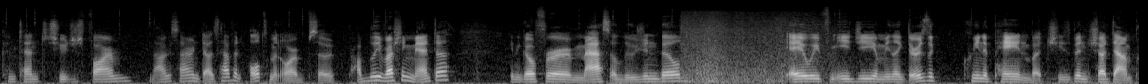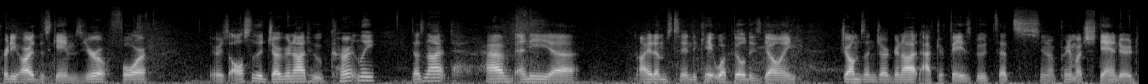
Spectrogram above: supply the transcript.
content to just farm. Naga Siren does have an ultimate orb, so probably rushing Manta. Gonna go for mass illusion build. AoE from EG, I mean, like, there is a Queen of Pain, but she's been shut down pretty hard this game, 0-4. There's also the Juggernaut, who currently does not have any uh, items to indicate what build he's going. Drums on Juggernaut after phase boots, that's you know pretty much standard.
